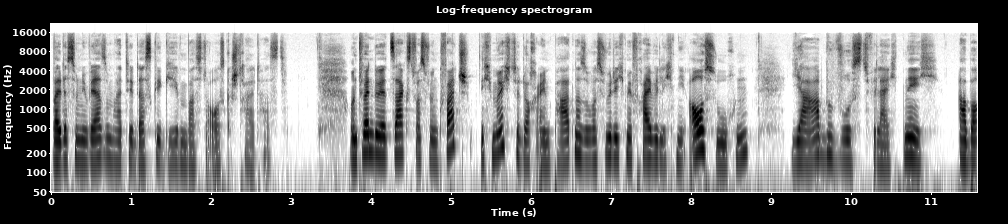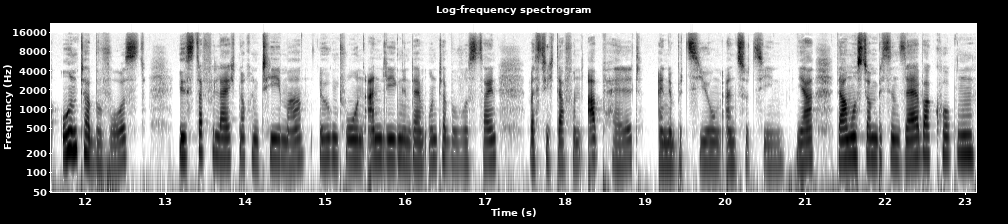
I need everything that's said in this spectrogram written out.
weil das Universum hat dir das gegeben, was du ausgestrahlt hast. Und wenn du jetzt sagst, was für ein Quatsch, ich möchte doch einen Partner, sowas würde ich mir freiwillig nie aussuchen. Ja, bewusst vielleicht nicht, aber unterbewusst ist da vielleicht noch ein Thema, irgendwo ein Anliegen in deinem Unterbewusstsein, was dich davon abhält, eine Beziehung anzuziehen. Ja, da musst du ein bisschen selber gucken.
